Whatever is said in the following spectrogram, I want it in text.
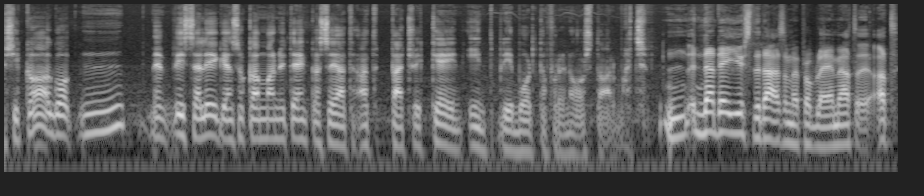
Chicago, mm, men visserligen så kan man nu tänka sig att, att Patrick Kane inte blir borta för en All-Star-match. Mm, nej, det är just det där som är problemet. Att, att,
